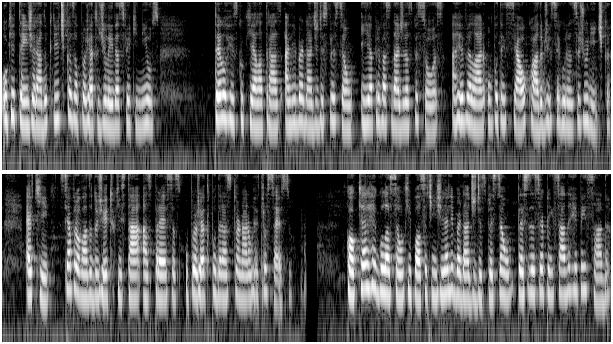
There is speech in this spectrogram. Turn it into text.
o que tem gerado críticas ao projeto de lei das fake news, pelo risco que ela traz à liberdade de expressão e à privacidade das pessoas, a revelar um potencial quadro de insegurança jurídica é que, se aprovado do jeito que está às pressas, o projeto poderá se tornar um retrocesso. Qualquer regulação que possa atingir a liberdade de expressão precisa ser pensada e repensada,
